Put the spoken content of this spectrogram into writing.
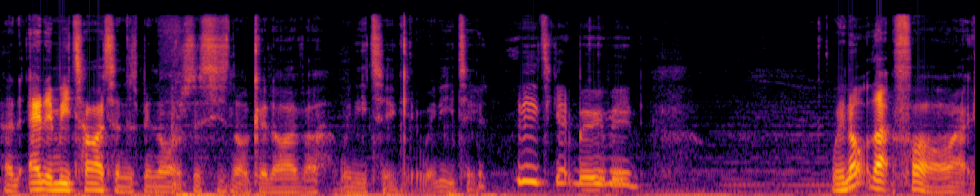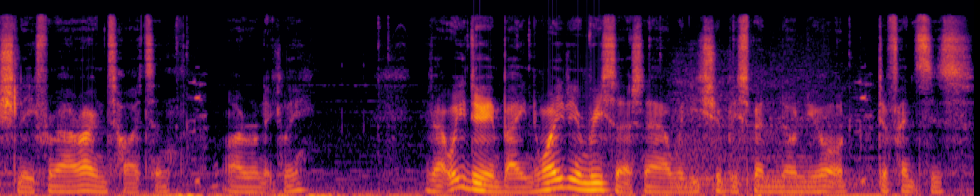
Enemy Titan. An enemy Titan has been launched. This is not good either. We need to get. We need to. We need to get moving. We're not that far actually from our own Titan. Ironically. In fact, what are you doing, Bane? Why are you doing research now when you should be spending on your defences?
